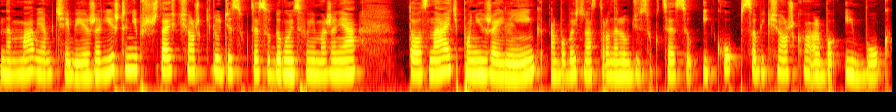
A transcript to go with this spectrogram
namawiam Ciebie, jeżeli jeszcze nie przeczytałeś książki Ludzie Sukcesu, Dogoń Swoje Marzenia, to znajdź poniżej link albo wejdź na stronę Ludzi Sukcesu i kup sobie książkę albo e-book,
